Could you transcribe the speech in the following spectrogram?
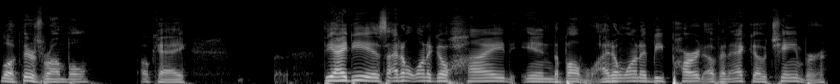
look, there's Rumble. Okay. The idea is I don't want to go hide in the bubble. I don't want to be part of an echo chamber.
